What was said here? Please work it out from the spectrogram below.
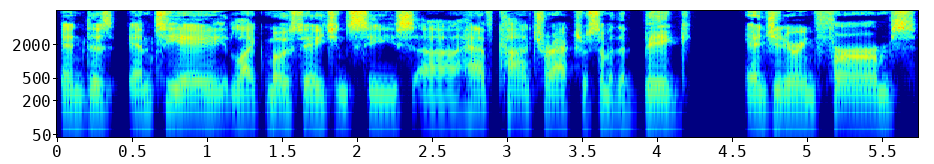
And does MTA, like most agencies, uh, have contracts with some of the big engineering firms?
